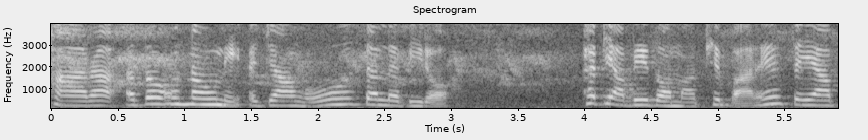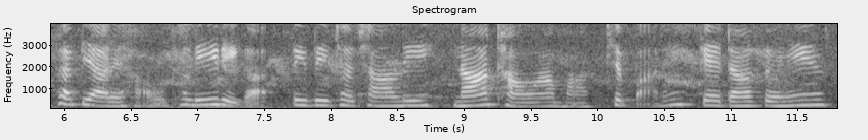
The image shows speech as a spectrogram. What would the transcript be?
ဟာရအသုံးအနှုံးတွေအကြောင်းကိုဆက်လက်ပြီးတော့ ဖတ်ပြပေးသွားမှာဖြစ်ပါတယ်။ဆရာဖတ်ပြတဲ့ဟာကိုကလေးတွေကတေးသေးချာချာလေးနားထောင်ရမှာဖြစ်ပါတယ်။ကဲဒါဆိုရင်စ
